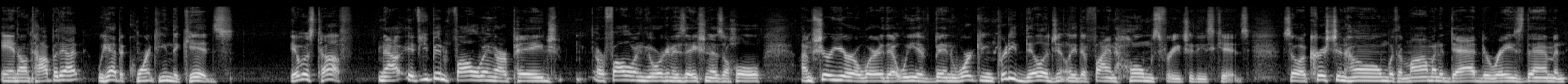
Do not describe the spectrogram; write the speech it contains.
And on top of that, we had to quarantine the kids. It was tough. Now, if you've been following our page or following the organization as a whole, I'm sure you're aware that we have been working pretty diligently to find homes for each of these kids. So, a Christian home with a mom and a dad to raise them, and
